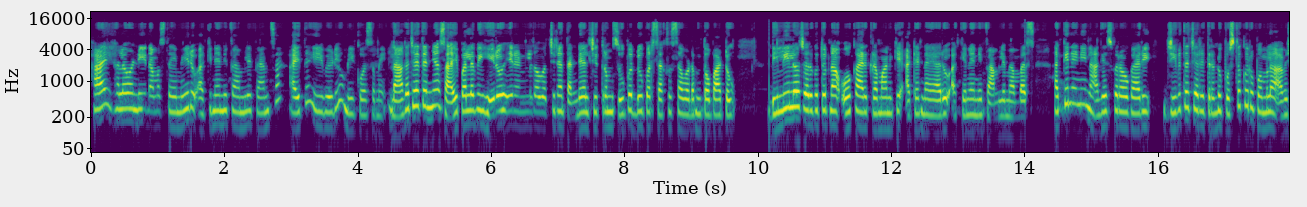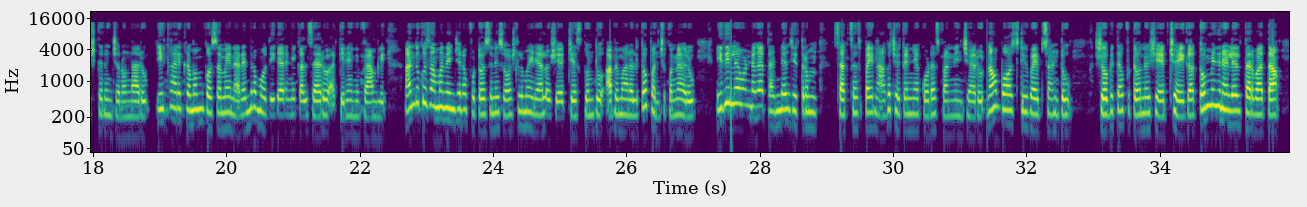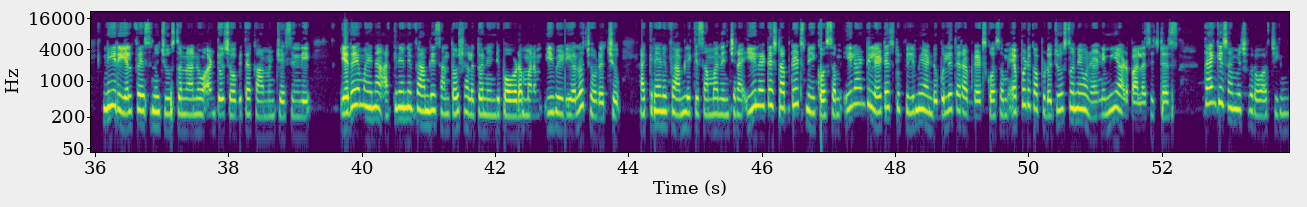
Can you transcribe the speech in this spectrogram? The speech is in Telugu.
హాయ్ హలో అండి. నమస్తే. మీరు అకినేని ఫ్యామిలీ ఫ్యాన్సా? అయితే ఈ వీడియో మీకోసమే నాగ చైతన్య సాయి పల్లవి హీరో హీరోయిన్లుగా వచ్చిన తండేల్ చిత్రం సూపర్ డూపర్ సక్సెస్ అవ్వడంతో పాటు ఢిల్లీలో జరుగుతున్న ఓ కార్యక్రమానికి అటెండ్ అయ్యారు అక్కినేని ఫ్యామిలీ మెంబర్స్. అక్కినేని నాగేశ్వరరావు గారి జీవిత చరిత్రను పుస్తక రూపంలో ఆవిష్కరించనున్నారు. ఈ కార్యక్రమం కోసమే నరేంద్ర మోదీ గారిని కలిశారు అక్కినేని ఫ్యామిలీ. అందుకు సంబంధించిన ఫొటోస్ని సోషల్ మీడియాలో షేర్ చేసుకుంటూ అభిమానులతో పంచుకున్నారు. ఇదిలా ఉండగా తండేల్ చిత్రం సక్సెస్ పై నాగ చైతన్య కూడా స్పందించారు. నా పాజిటివ్ వైబ్స్ అంటూ శోభిత ఫోటోను షేర్ చేయగా తొమ్మిది నెలల తర్వాత నీ రియల్ ఫేస్ను చూస్తున్నాను అంటూ శోభిత కామెంట్ చేసింది. ఏదేమైనా అక్కినేని ఫ్యామిలీ సంతోషాలతో నిండిపోవడం మనం ఈ వీడియోలో చూడొచ్చు. అక్కినేని ఫ్యామిలీకి సంబంధించిన ఈ లేటెస్ట్ అప్డేట్స్ మీకోసం ఇలాంటి లేటెస్ట్ ఫిల్మీ అండ్ బుల్లితెర అప్డేట్స్ కోసం ఎప్పటికప్పుడు చూస్తూనే ఉండండి మీ Adapala sisters. Thank you so much for watching.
